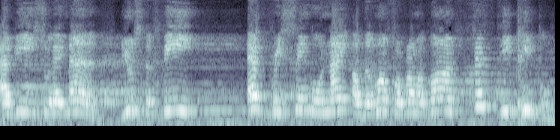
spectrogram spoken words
Abi Sulaiman used to feed every single night of the month of Ramadan 50 people.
